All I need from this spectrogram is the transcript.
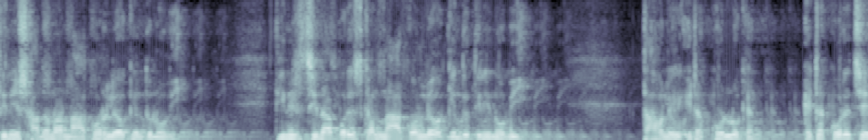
তিনি সাধনা না করলেও কিন্তু নবী। তিনি সিনা পরিষ্কার না করলেও কিন্তু তিনি নবী। তাহলে এটা করল কেন? এটা করেছে,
